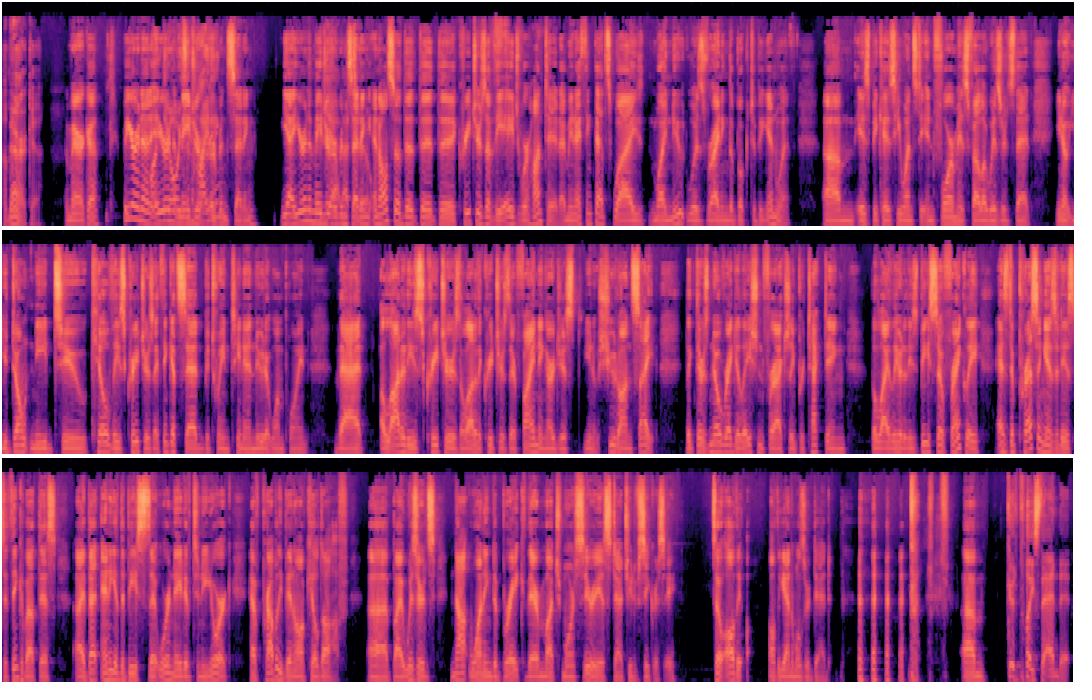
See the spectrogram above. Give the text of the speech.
America. America, but you're in a Aren't you're in a major in urban setting. Yeah, you're in a major yeah, urban setting, true. and also the, the the creatures of the age were hunted. I mean, I think that's why why Newt was writing the book to begin with, um, is because he wants to inform his fellow wizards that you know you don't need to kill these creatures. I think it's said between Tina and Newt at one point that a lot of these creatures, a lot of the creatures they're finding are just you know shoot on sight. Like there's no regulation for actually protecting the livelihood of these beasts. So, frankly, as depressing as it is to think about this, I bet any of the beasts that were native to New York have probably been all killed off uh, by wizards not wanting to break their much more serious statute of secrecy. So all the all the animals are dead. um, Good place to end it.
